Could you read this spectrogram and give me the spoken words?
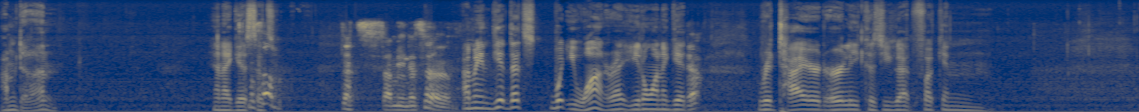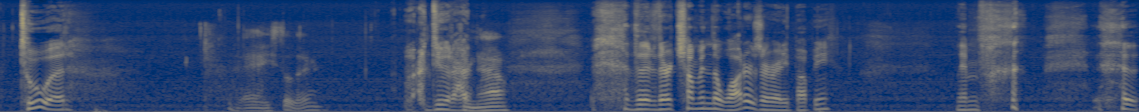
I'm done." And I guess What's that's, up? That's. I mean, that's a. I mean, yeah, that's what you want, right? You don't want to get Yeah. retired early because you got fucking Tua, Yeah, he's still there uh, dude. for I, now. they're, they're chumming the waters already, puppy. Them.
